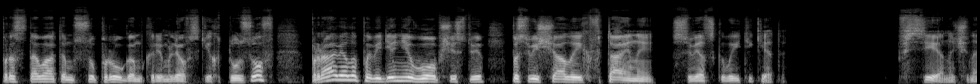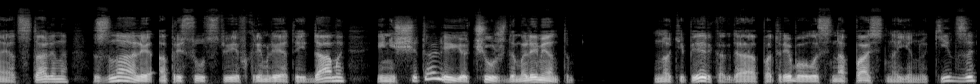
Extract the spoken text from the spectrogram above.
простоватым супругам кремлевских тузов правила поведения в обществе, посвящала их в тайны светского этикета. Все, начиная от Сталина, знали о присутствии в Кремле этой дамы и не считали ее чуждым элементом. Но теперь, когда потребовалось напасть на Янукидзе,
